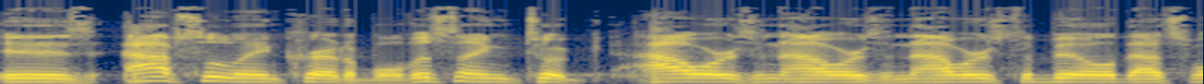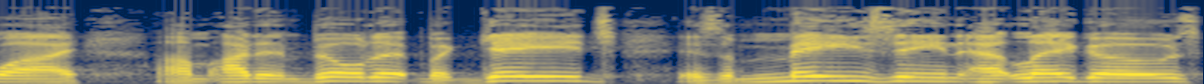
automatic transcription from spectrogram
is absolutely incredible. This thing took hours and hours and hours to build. That's why um, I didn't build it. But Gage is amazing at Legos,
